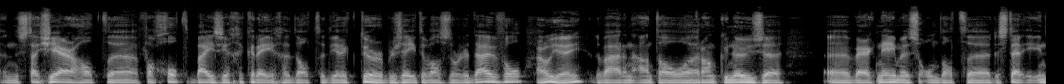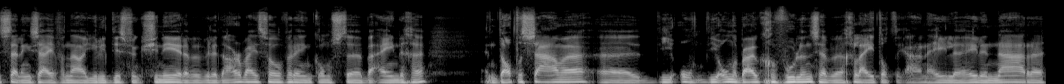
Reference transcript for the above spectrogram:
een stagiair had eh, van God bij zich gekregen dat de directeur bezeten was door de duivel. Oh jee. Er waren een aantal eh, rancuneuze eh, werknemers, omdat eh, de stel- instelling zei van nou, jullie dysfunctioneren, we willen de arbeidsovereenkomst beëindigen. En dat tezamen, eh die, die onderbuikgevoelens hebben geleid tot ja, een hele, hele nare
